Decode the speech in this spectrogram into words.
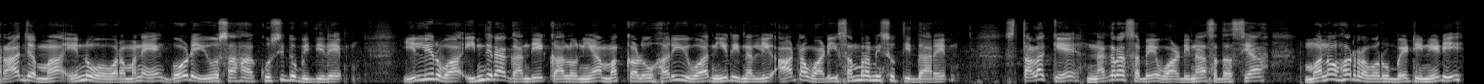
ರಾಜಮ್ಮ ಎನ್ನುವವರ ಮನೆ ಗೋಡೆಯೂ ಸಹ ಕುಸಿದು ಬಿದ್ದಿದೆ. ಇಲ್ಲಿರುವ ಇಂದಿರಾ ಗಾಂಧಿ ಕಾಲೋನಿಯ ಮಕ್ಕಳು ಹರಿಯುವ ನೀರಿನಲ್ಲಿ ಆಟವಾಡಿ ಸಂಭ್ರಮಿಸುತ್ತಿದ್ದಾರೆ. ಸ್ಥಳಕ್ಕೆ ನಗರಸಭೆ ವಾರ್ಡಿನ ಸದಸ್ಯ ಮನೋಹರ್ ರವರು ಭೇಟಿ ನೀಡಿ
